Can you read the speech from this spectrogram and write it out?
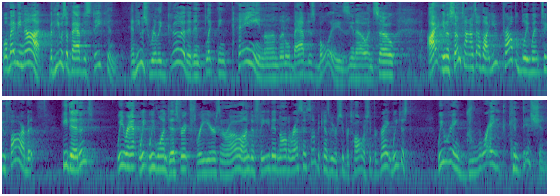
Well, maybe not, but he was a Baptist deacon. And he was really good at inflicting pain on little Baptist boys, you know, and so I, you know, sometimes I thought you probably went too far, but he didn't. We ran, we, we won district three years in a row, undefeated and all the rest. And it's not because we were super tall or super great. We just, we were in great condition.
